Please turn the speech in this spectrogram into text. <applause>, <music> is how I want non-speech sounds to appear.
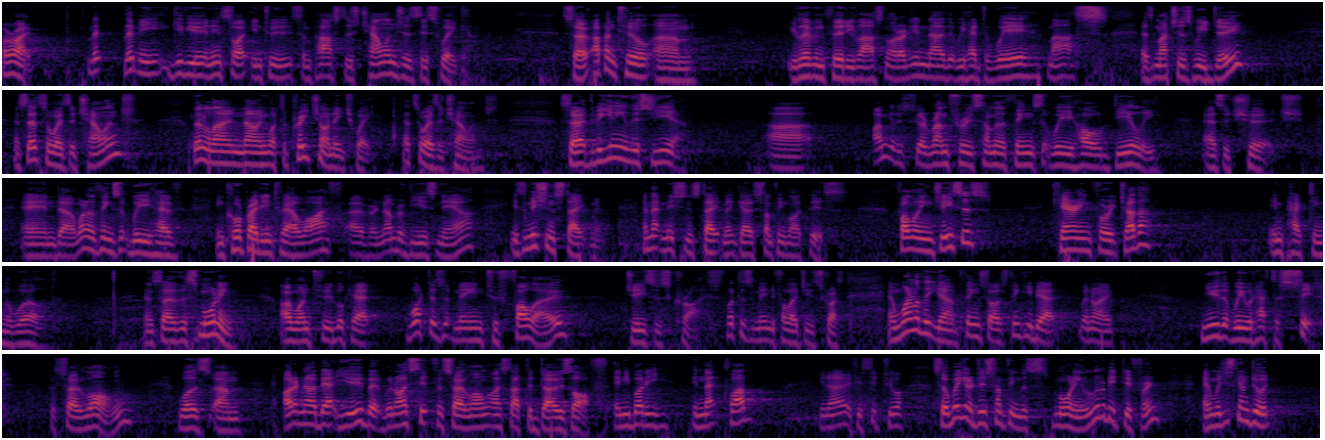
All right, let, let me give you an insight into some pastors' challenges this week. So up until um, 11.30 last night, I didn't know that we had to wear masks as much as we do. And so that's always a challenge, let alone knowing what to preach on each week. That's always a challenge. So at the beginning of this year, uh, I'm going to just run through some of the things that we hold dearly as a church. And uh, one of the things that we have incorporated into our life over a number of years now is a mission statement. And that mission statement goes something like this Following Jesus, caring for each other, impacting the world. And so this morning, I want to look at what does it mean to follow Jesus Christ? What does it mean to follow Jesus Christ? And one of the uh, things I was thinking about when I knew that we would have to sit for so long was um, I don't know about you, but when I sit for so long, I start to doze off. Anybody in that club? You know, if you sit too long. So we're going to do something this morning a little bit different, and we're just going to do it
